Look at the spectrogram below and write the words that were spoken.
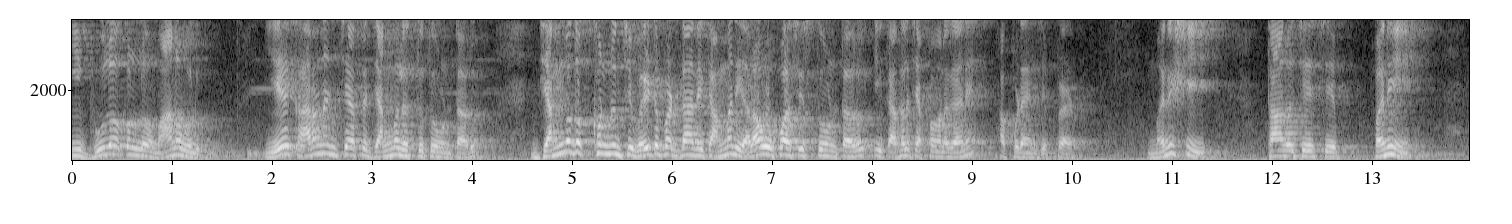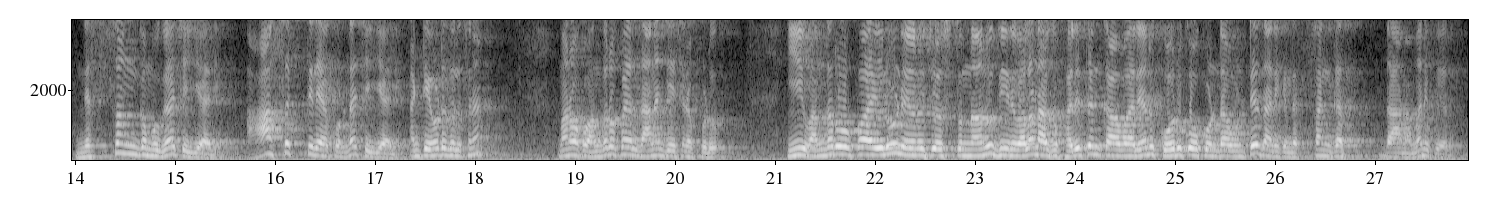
ఈ భూలోకంలో మానవులు ఏ కారణం చేత జన్మలెత్తుతూ ఉంటారు? జన్మ దుఃఖం నుంచి బయటపడడానికి అమ్మని ఎలా ఉపాసిస్తూ ఉంటారు? ఈ కథలు చెప్పమనగానే అప్పుడు ఆయన చెప్పాడు. మనిషి తాను చేసే పని నిస్సంగముగా చెయ్యాలి. ఆసక్తి లేకుండా చెయ్యాలి. అంటే ఏమిటో తెలిసిన? మనం ఒక వంద రూపాయలు దానం చేసినప్పుడు ఈ వంద రూపాయలు నేను చేస్తున్నాను దీనివల్ల నాకు ఫలితం కావాలి అని కోరుకోకుండా ఉంటే దానికి నిస్సంగ దానం అని పేరు.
